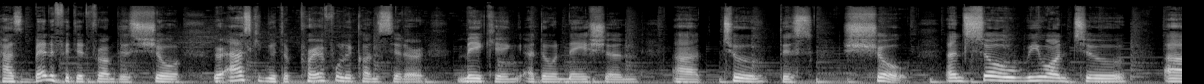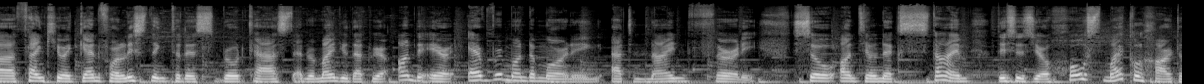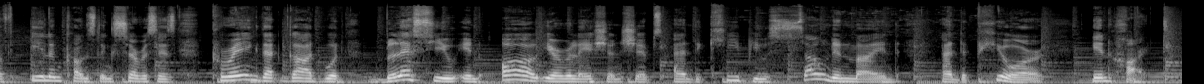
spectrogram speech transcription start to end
has benefited from this show, we're asking you to prayerfully consider making a donation uh, to this show. And so we want to uh, thank you again for listening to this broadcast and remind you that we are on the air every Monday morning at 9.30. So until next time, this is your host, Michael Hart of Elim Counseling Services, praying that God would bless you in all your relationships and keep you sound in mind and pure in heart.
